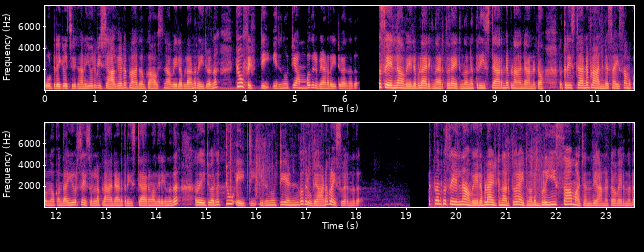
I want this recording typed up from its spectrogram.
പോട്ടിലേക്ക് വെച്ചിരിക്കുന്നതാണ്. ഈ ഒരു വിശാഖയുടെ പ്ലാന്റ് നമുക്ക് ആവശ്യത്തിന് അവൈലബിൾ ആണ്. റേറ്റ് വരുന്നത് ടു ഫിഫ്റ്റി ഇരുന്നൂറ്റി അമ്പത് രൂപയാണ് റേറ്റ് വരുന്നത്. സെയിലിന് അവൈലബിൾ ആയിരിക്കുന്ന അടുത്തൊരു ഐറ്റം എന്ന് പറഞ്ഞാൽ ത്രീ സ്റ്റാറിന്റെ പ്ലാന്റ് ആണ് കേട്ടോ അപ്പോൾ ത്രീ സ്റ്റാറിന്റെ പ്ലാന്റിന്റെ സൈസ് നമുക്കൊന്ന് നോക്കാം. ഈ ഒരു സൈസുള്ള പ്ലാന്റ് ആണ് ത്രീ സ്റ്റാറിന് വന്നിരിക്കുന്നത്. റേറ്റ് വരുന്നത് ടു എയ്റ്റി ഇരുന്നൂറ്റി എൺപത് രൂപയാണ് പ്രൈസ് വരുന്നത്. അടുത്ത് നമുക്ക് സെയിലിന് അവൈലബിൾ ആയിരിക്കുന്ന അടുത്തൊരു ഐറ്റം എന്ന് പറഞ്ഞാൽ ബ്രീസ മജന്തയാണ് കേട്ടോ വരുന്നത്.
